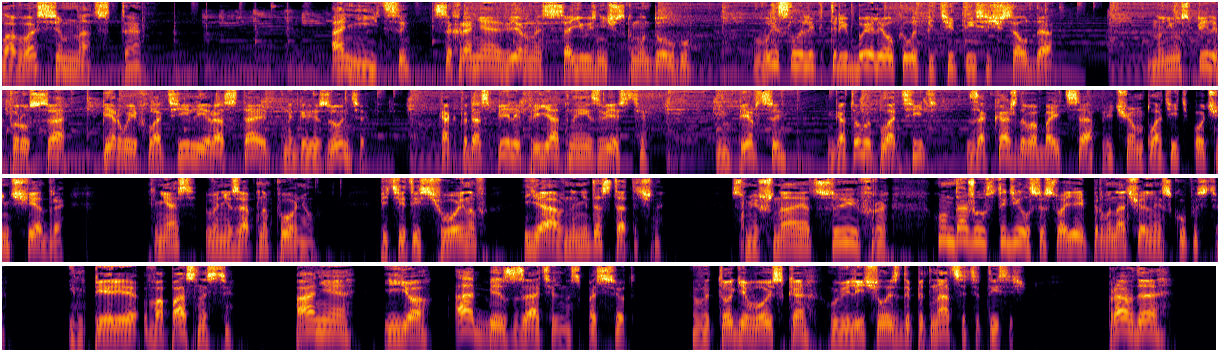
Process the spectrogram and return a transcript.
Глава 17 Анийцы, сохраняя верность союзническому долгу, выслали к Трибеле около пяти тысяч солдат. Но не успели паруса первой флотилии растаять на горизонте, как подоспели приятные известия. Имперцы готовы платить за каждого бойца, причем платить очень щедро. Князь внезапно понял. Пяти тысяч воинов явно недостаточно. Смешная цифра. Он даже устыдился своей первоначальной скупости. Империя в опасности. Ания ее обязательно спасет. В итоге войско увеличилось до пятнадцати тысяч. Правда,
